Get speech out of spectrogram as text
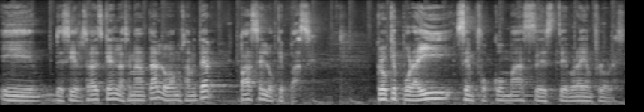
y decir, ¿sabes qué? En la semana tal lo vamos a meter, pase lo que pase. creo que por ahí se enfocó más este Brian Flores.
